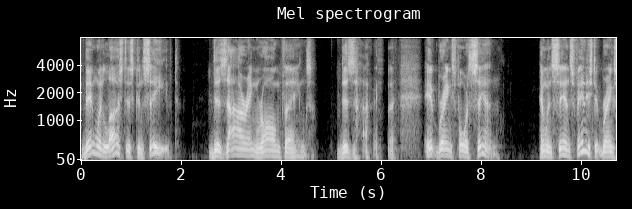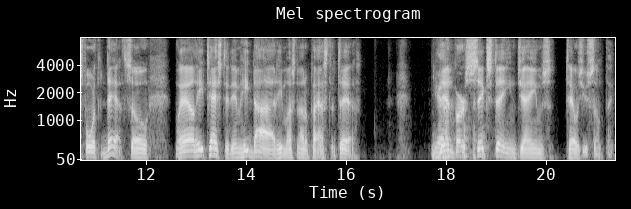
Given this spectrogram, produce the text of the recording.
Then when lust is conceived, desiring wrong things, desiring, it brings forth sin. And when sin's finished, it brings forth death. So, well, he tested him, he died, he must not have passed the test. Yeah. Then, verse 16, James tells you something.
